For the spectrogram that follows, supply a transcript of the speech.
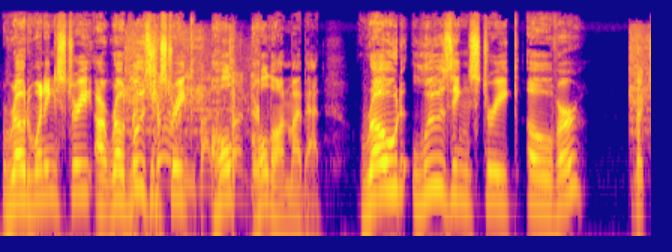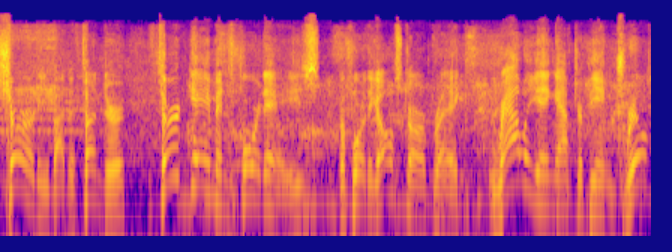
road winning streak, uh, road losing streak. Hold, hold on, my bad. Road losing streak over. Maturity by the Thunder. Third game in four days before the All Star break. Rallying after being drilled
